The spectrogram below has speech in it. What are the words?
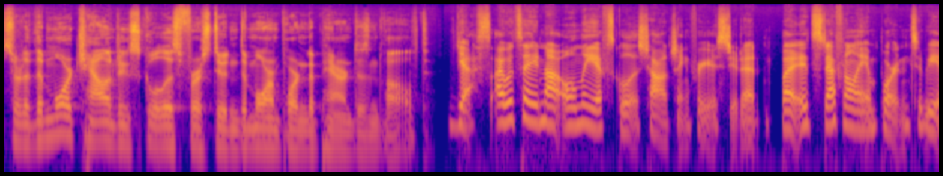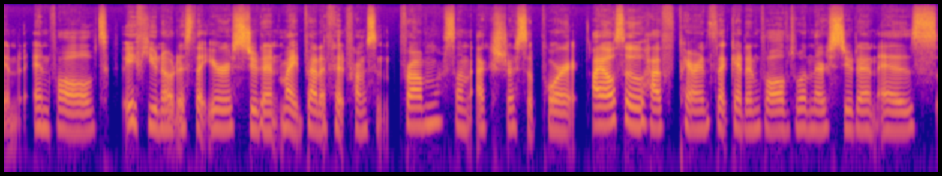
sort of the more challenging school is for a student, the more important the parent is involved. Yes, I would say not only if school is challenging for your student, but it's definitely important to be in- involved if you notice that your student might benefit from some from some extra support. I also have parents that get involved when their student is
